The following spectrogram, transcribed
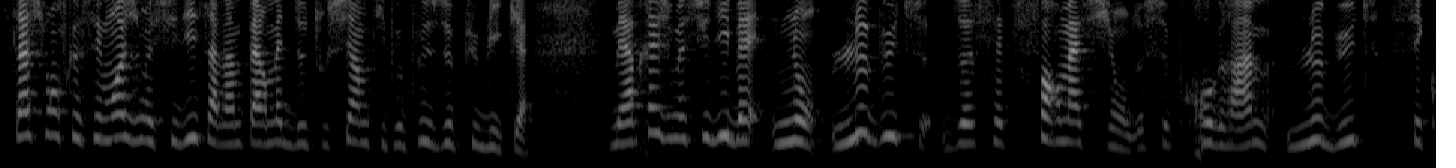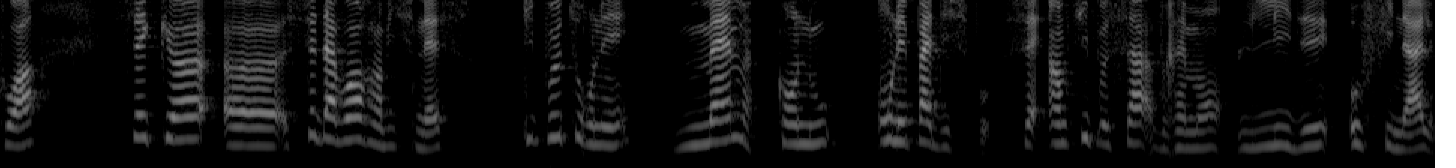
Ça, je pense que c'est moi, je me suis dit, ça va me permettre de toucher un petit peu plus de public. Mais après, je me suis dit, ben non, le but de cette formation, de ce programme, le but, c'est quoi? C'est que euh, c'est d'avoir un business qui peut tourner même quand nous, on n'est pas dispo. C'est un petit peu ça vraiment l'idée au final,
